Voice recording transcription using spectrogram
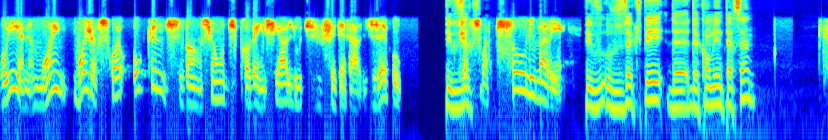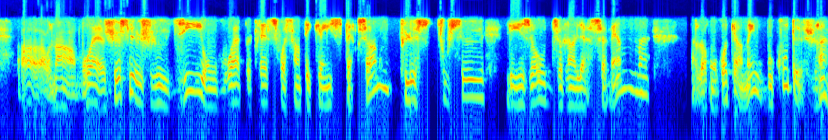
Oui, il y en a moins. Moi, je reçois aucune subvention du provincial ou du fédéral. Zéro. Puis vous, Je oc- reçois absolument rien. puis vous vous vous occupez de, de combien de personnes? Ah, on en voit juste le jeudi, on voit à peu près 75 personnes, plus tous ceux, les autres durant la semaine. Alors, on voit quand même beaucoup de gens.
